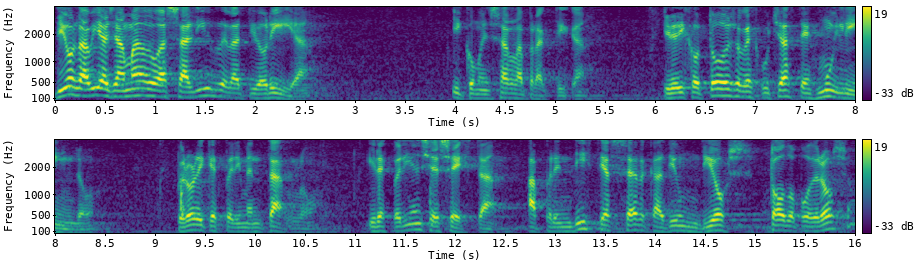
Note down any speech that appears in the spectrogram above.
Dios la había llamado a salir de la teoría y comenzar la práctica. Y le dijo, todo eso que escuchaste es muy lindo, pero ahora hay que experimentarlo. Y la experiencia es esta. ¿Aprendiste acerca de un Dios todopoderoso?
